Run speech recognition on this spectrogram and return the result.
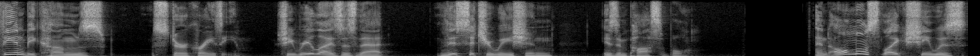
Luthien becomes stir crazy. She realizes that this situation is impossible. And almost like she was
